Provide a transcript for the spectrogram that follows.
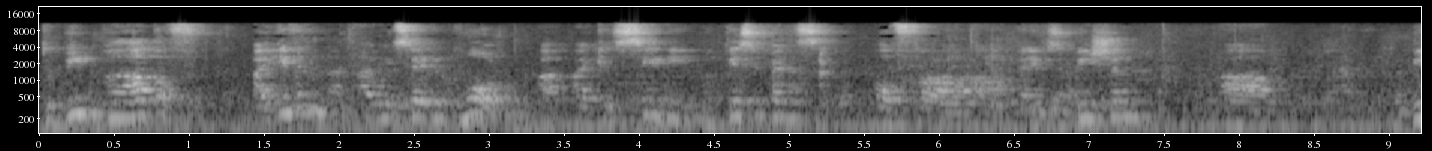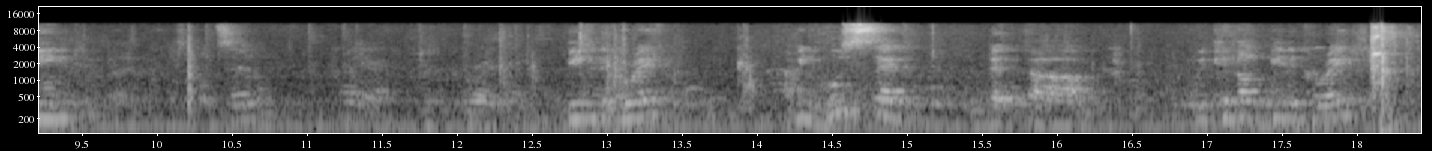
To be part of, I even, I would say more, I, I can see the participants of uh, an exhibition uh, being, being the curator. I mean, who said that uh, we cannot be the curator?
